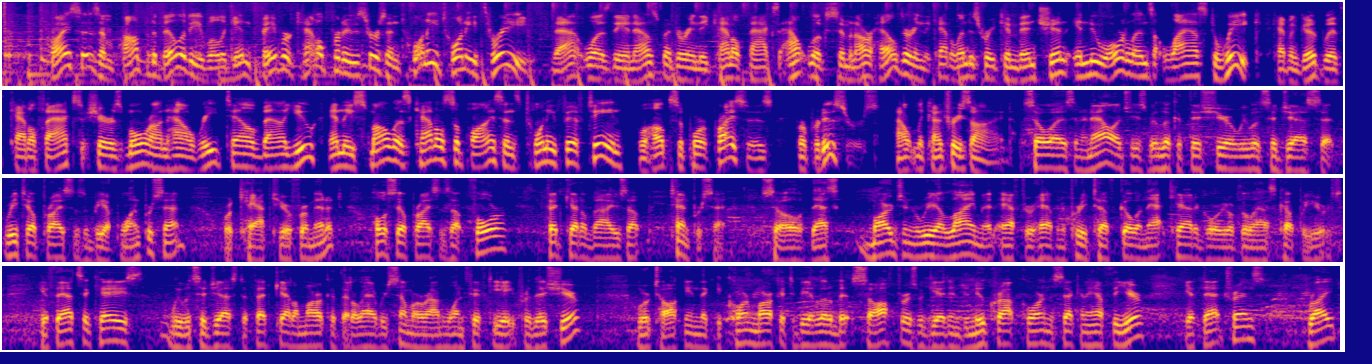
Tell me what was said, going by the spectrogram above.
Prices and profitability will again favor cattle producers in 2023. That was the announcement during the CattleFax Outlook seminar held during the Cattle Industry Convention in New Orleans last week. Kevin Good with CattleFax shares more on how retail value and the smallest cattle supply since 2015 will help support prices for producers out in the countryside. So, as an analogy, as we look at this year, we would suggest that retail prices will be up 1%. We're capped here for a minute. Wholesale prices up 4 fed cattle values up 10%. So that's margin realignment after having a pretty tough go in that category over the last couple years. If that's the case, we would suggest a fed cattle market that'll average somewhere around 158 for this year. We're talking the corn market to be a little bit softer as we get into new crop corn in the second half of the year. If that trend's right,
